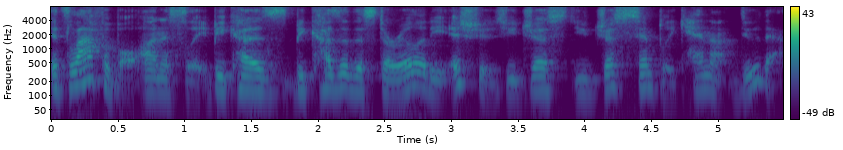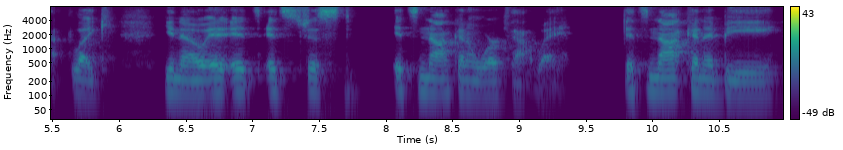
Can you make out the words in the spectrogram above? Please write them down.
it's laughable honestly because because of the sterility issues you just you just simply cannot do that. Like you know it, it it's just it's not going to work that way. It's not going to be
